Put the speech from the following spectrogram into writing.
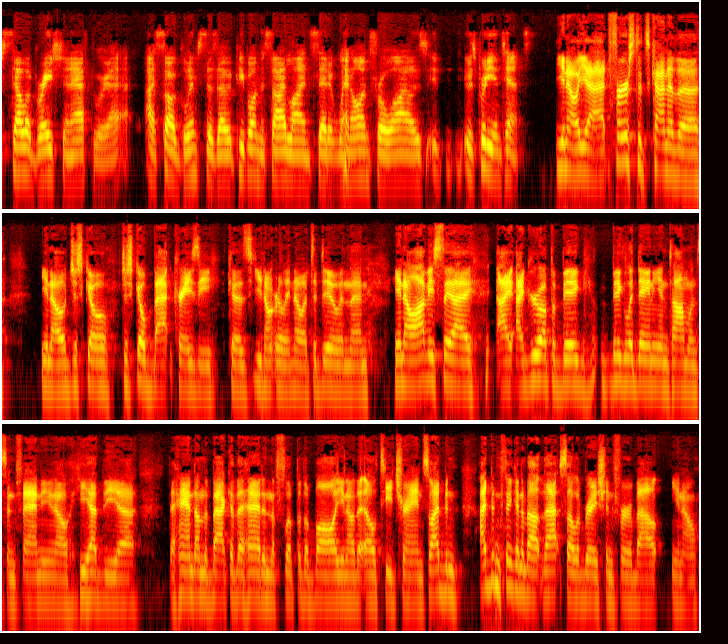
celebration afterward. I, I saw glimpses of it. People on the sideline said it went on for a while. It was, it, it was pretty intense. You know, yeah. At first, it's kind of the you know just go just go bat crazy because you don't really know what to do, and then you know obviously I I, I grew up a big big LaDainian Tomlinson fan. You know he had the uh, the hand on the back of the head and the flip of the ball. You know the LT train. So I'd been I'd been thinking about that celebration for about you know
